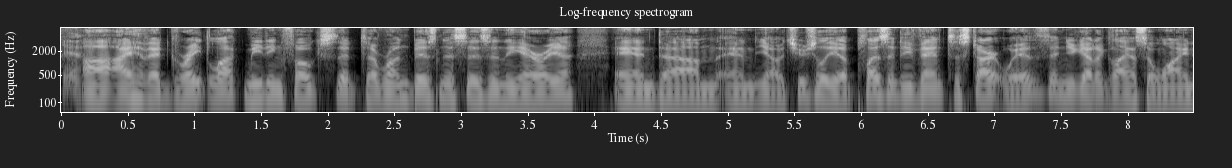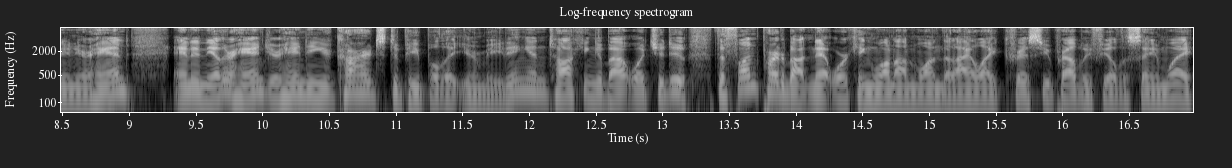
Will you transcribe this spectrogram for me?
Yeah. Uh, I have had great luck meeting folks that uh, run businesses in the area, and um, and you know it's usually a pleasant event to start with, and you got a glass of wine in your hand, and in the other hand, you're handing your cards to people that you're meeting and talking about what you do. The fun part about networking one on one that I like, Chris, you probably feel the same way,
